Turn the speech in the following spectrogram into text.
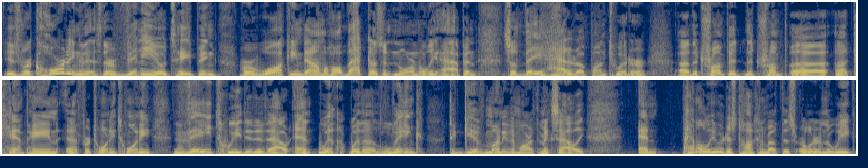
is recording this. They're videotaping her walking down the hall. That doesn't normally happen. So they had it up on Twitter. Uh, the Trump the Trump uh, uh, campaign uh, for 2020, they tweeted it out and with with a link to give money to Martha McSally. And Pamela, we were just talking about this earlier in the week.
